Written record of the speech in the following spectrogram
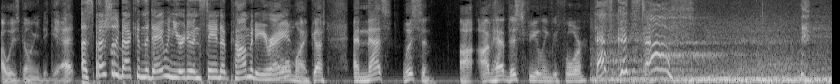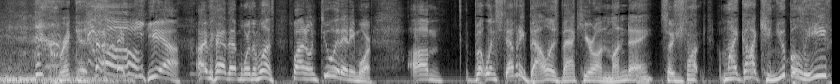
I was going to get. Especially back in the day when you were doing stand up comedy, right? Oh my gosh. And that's, listen, uh, I've had this feeling before. That's good stuff. Cricket. yeah, I've had that more than once. That's why I don't do it anymore. Um, but when Stephanie Balla is back here on Monday, so she's talking, my God, can you believe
